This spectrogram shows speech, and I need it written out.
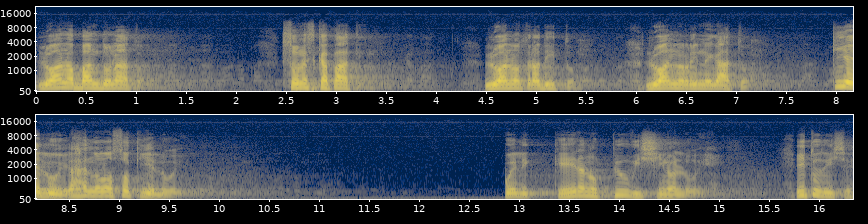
lo hanno abbandonato, sono scappati, lo hanno tradito, lo hanno rinnegato. Chi è lui? Ah, non lo so chi è lui. Quelli che erano più vicino a lui. E tu dici,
